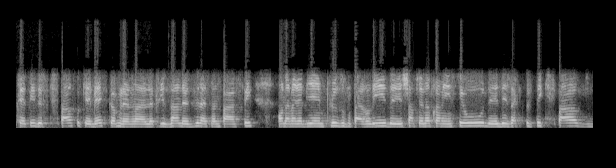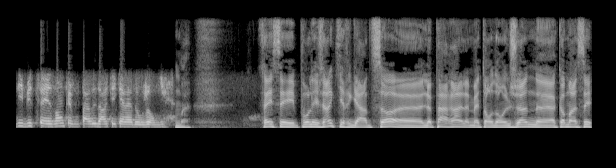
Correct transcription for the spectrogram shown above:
traiter de ce qui se passe au Québec, comme le, président l'a dit la semaine passée. On aimerait bien plus vous parler des championnats provinciaux, des, des activités qui se passent du début de saison que vous parlez de Hockey Canada aujourd'hui. Ouais c'est pour les gens qui regardent ça, euh, le parent, là, mettons, dont le jeune euh, a commencé.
